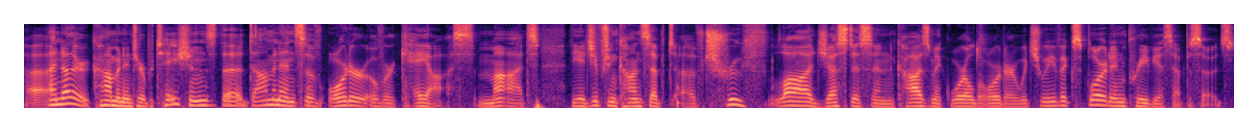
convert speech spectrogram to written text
Uh, another common interpretation is the dominance of order over chaos, Ma'at, the Egyptian concept of truth, law, justice, and cosmic world order, which we've explored in previous episodes.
